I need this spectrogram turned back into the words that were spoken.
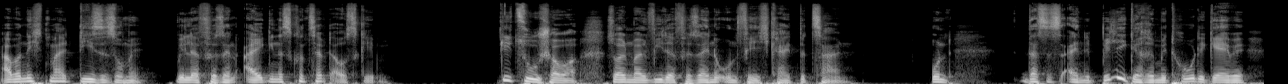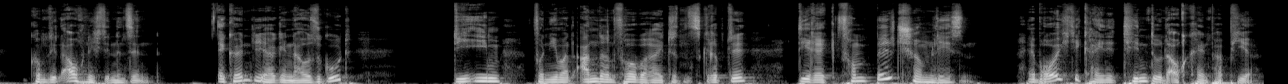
Aber nicht mal diese Summe will er für sein eigenes Konzept ausgeben. Die Zuschauer sollen mal wieder für seine Unfähigkeit bezahlen. Und dass es eine billigere Methode gäbe, kommt ihm auch nicht in den Sinn. Er könnte ja genauso gut die ihm von jemand anderen vorbereiteten Skripte direkt vom Bildschirm lesen. Er bräuchte keine Tinte und auch kein Papier.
